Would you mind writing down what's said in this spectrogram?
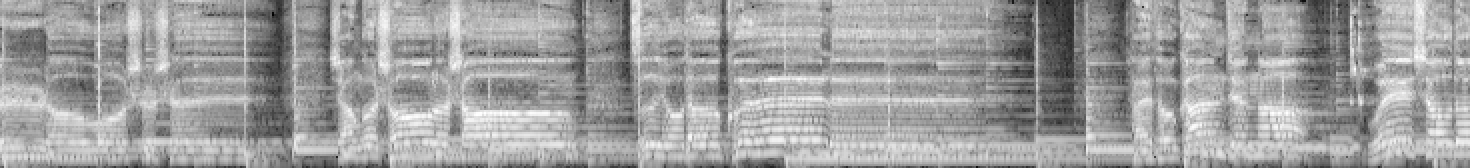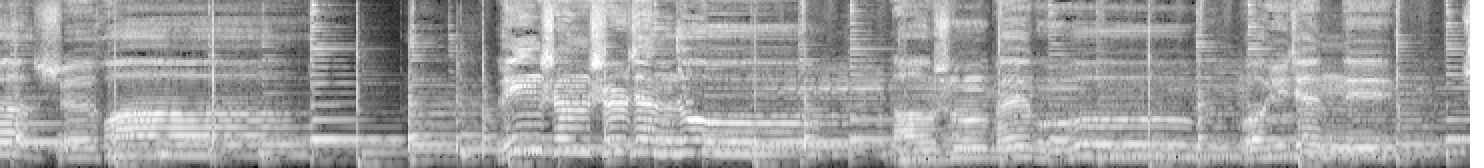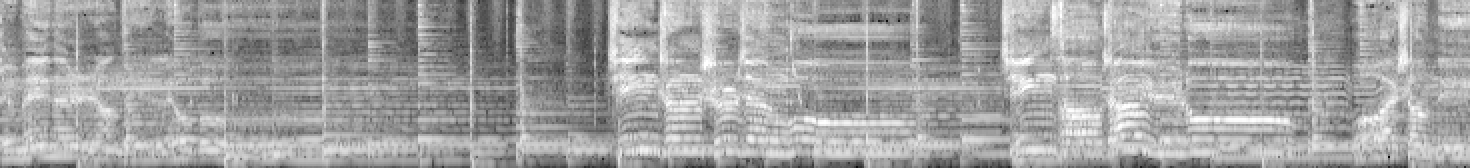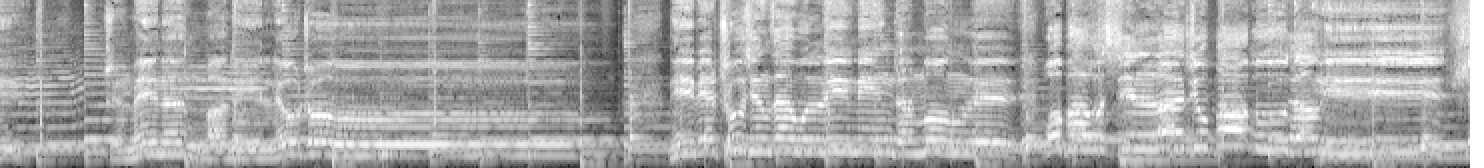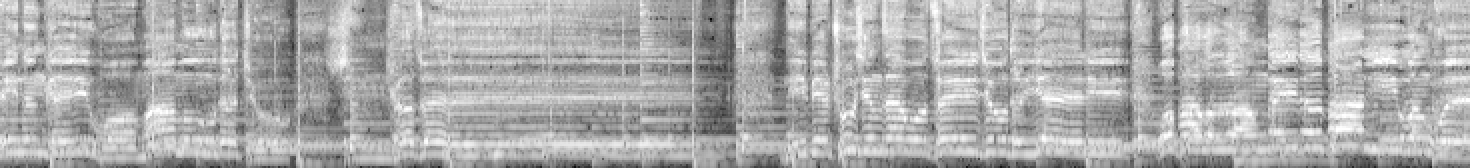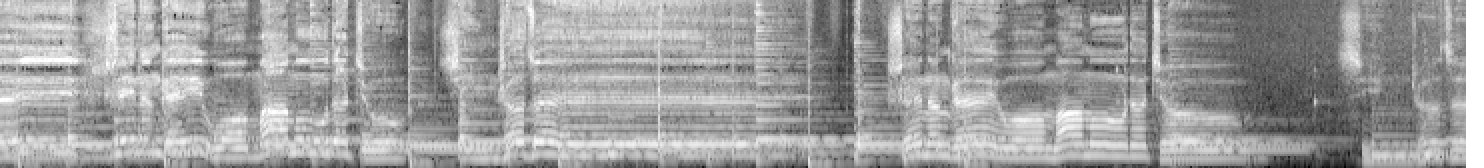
知道我是谁，像个受了伤、自由的傀儡。抬头看见那微笑的雪花，铃声时间路。老树陪鼓舞，我遇见，没能让你留步。清晨时间雾，青草沾雨露，我爱上你，却没能把你留住。你别出现在我黎明的梦里，我怕我醒来就抱不到你。酒，醒着醉？你别出现在我醉酒的夜里，我怕我狼狈的把你挽回。谁能给我麻木的酒，醒着醉？谁能给我麻木的酒，醒着醉？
